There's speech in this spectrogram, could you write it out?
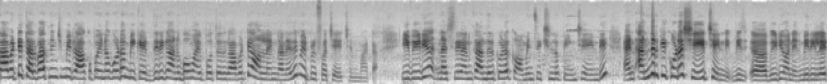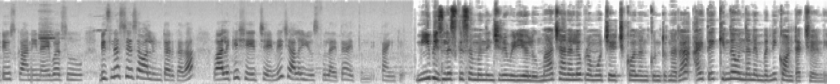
కాబట్టి తర్వాత నుంచి మీరు రాకపోయినా కూడా మీకు ఎదిరిగా అనుభవం అయిపోతుంది కాబట్టి ఆన్లైన్గా అనేది మీరు ప్రిఫర్ చేయొచ్చు అనమాట ఈ వీడియో నచ్చితే కనుక అందరు కూడా కామెంట్ సెక్షన్లో పింక్ చేయండి. అండ్ అందరికీ కూడా షేర్ చేయండి వీడియో అనేది. మీ రిలేటివ్స్ కానీ నైబర్స్ బిజినెస్ చేసే వాళ్ళు ఉంటారు కదా వాళ్ళకి షేర్ చేయండి. చాలా యూస్ఫుల్ అయితే అవుతుంది థ్యాంక్ యూ మీ బిజినెస్కి సంబంధించిన వీడియోలు మా ఛానల్లో ప్రమోట్ చేయించుకోవాలనుకుంటున్నారా? అయితే కింద ఉన్న నెంబర్ని కాంటాక్ట్ చేయండి.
